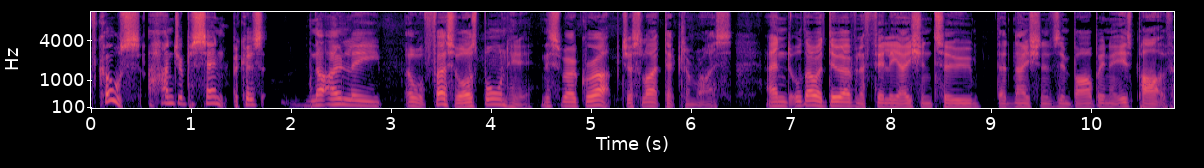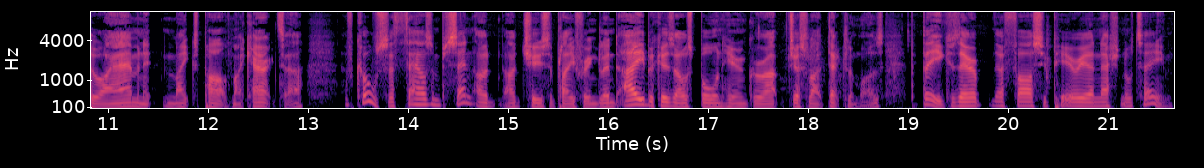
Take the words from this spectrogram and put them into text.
Of course, hundred percent. Because not only, oh, first of all, I was born here. This is where I grew up, just like Declan Rice. And although I do have an affiliation to the nation of Zimbabwe, and it is part of who I am, and it makes part of my character, of course, a thousand percent, I'd, I'd choose to play for England. A because I was born here and grew up, just like Declan was. But B because they're a, a far superior national team.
